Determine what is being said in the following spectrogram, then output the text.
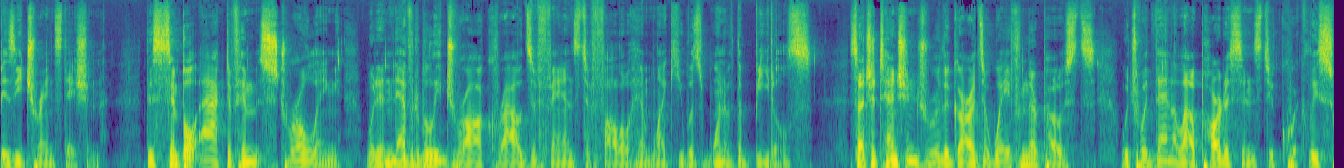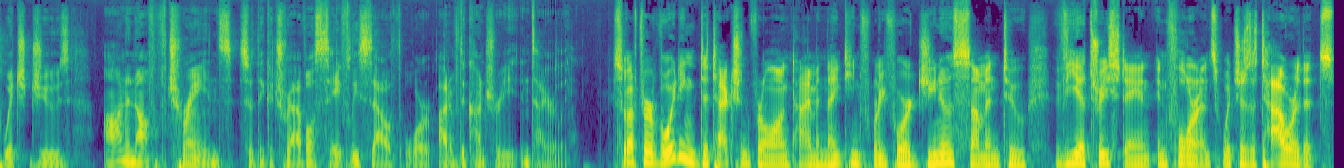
busy train station. This simple act of him strolling would inevitably draw crowds of fans to follow him like he was one of the Beatles. Such attention drew the guards away from their posts, which would then allow partisans to quickly switch Jews on and off of trains so they could travel safely south or out of the country entirely. So, after avoiding detection for a long time in 1944, Gino's summoned to Villa Triste in, in Florence, which is a tower that's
